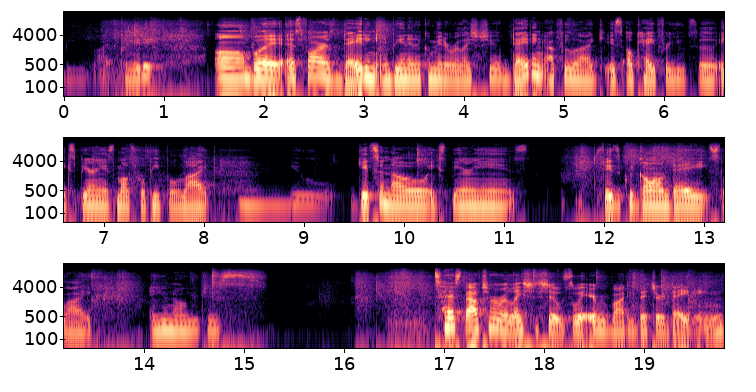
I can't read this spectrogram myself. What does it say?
be like committed. Um, but as far as dating and being in a committed relationship, dating, I feel like it's okay for you to experience multiple people. Like you get to know, experience, physically go on dates, like, and you know, you just test out your relationships with everybody that you're dating,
